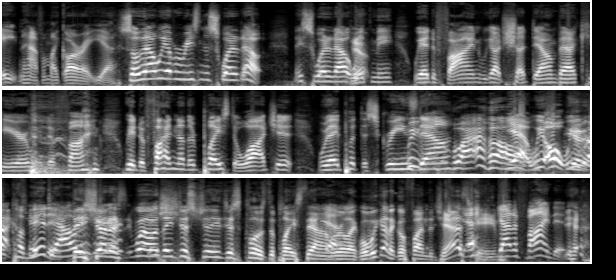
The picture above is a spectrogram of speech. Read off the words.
eight and a half. I'm like, all right, yeah. So now we have a reason to sweat it out. They sweat it out Yep. with me. We had to find. We got shut down back here. We had to find. We had to find another place to watch it where they put the screens Wait, down. Wow. Yeah, we oh we Yeah. were got committed. out? They shut here? us. Well, They they sh- just they just closed the place down. Yeah. We were like, well, we got to go find the Jazz Yeah, game. gotta find it. Yeah.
